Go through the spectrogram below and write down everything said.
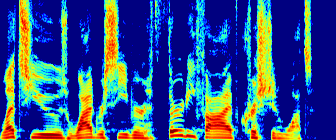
Let's use wide receiver 35, Christian Watson.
